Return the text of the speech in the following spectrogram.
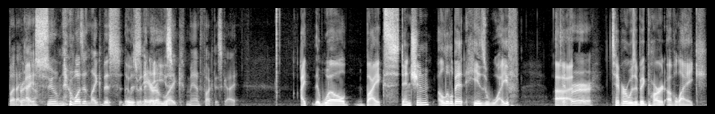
but I, Right, I yeah. assume there wasn't like this Those this were the air of days. like, man, fuck this guy. I well, by extension, a little bit. His wife, Uh, Tipper. Tipper, was a big part of like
